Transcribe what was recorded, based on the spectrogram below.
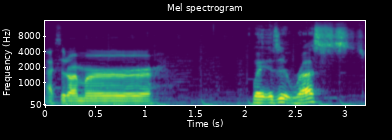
Acid Armor. Wait, is it rest?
